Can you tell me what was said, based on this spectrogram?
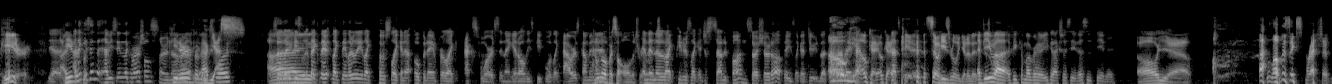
Peter. Yeah, Peter I think fr- he's in the. Have you seen the commercials or no? Peter Right? from X Force. Yes. So they're, he's like they like they literally like post like an opening for like X Force and they get all these people with like powers coming I don't in. know if I saw all the trailers. and then they're but- like Peter's like it just sounded fun so I showed up and he's like a dude that. Oh that- yeah, okay, okay. That's Peter. so he's really good at it. If as you well. uh, if you come over here, you can actually see this is Peter. Oh yeah. I love his expression.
